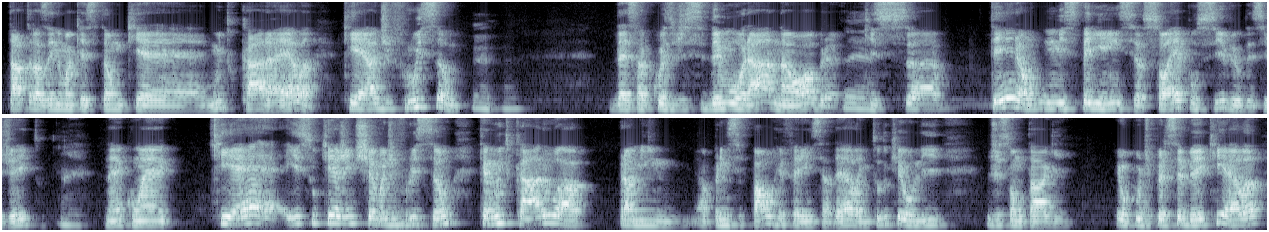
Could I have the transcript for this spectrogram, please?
está trazendo uma questão que é muito cara a ela, que é a de fruição. Uhum dessa coisa de se demorar na obra, é. que uh, ter uma experiência só é possível desse jeito, é. né? Com é que é isso que a gente chama de fruição, que é muito caro a para mim a principal referência dela em tudo que eu li de Sontag, eu pude perceber que ela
